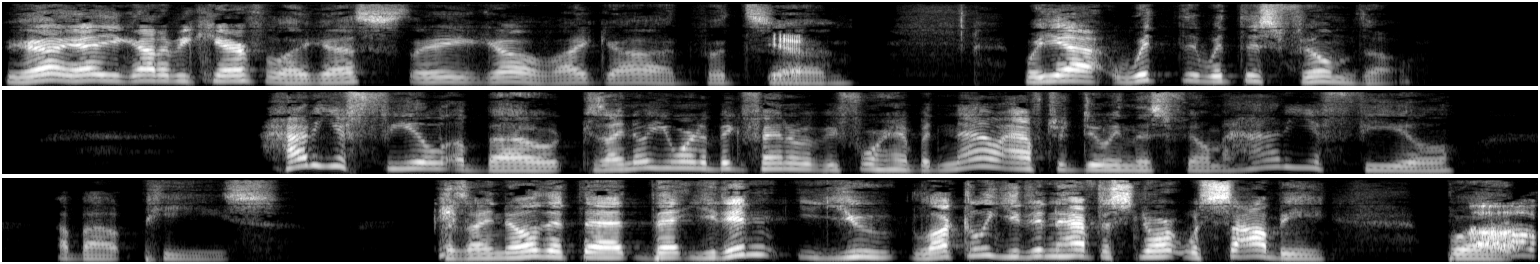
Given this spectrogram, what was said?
Yeah, yeah, you got to be careful, I guess. There you go. My God, but Yeah. um, well, yeah. With the, with this film though, how do you feel about? Because I know you weren't a big fan of it beforehand, but now after doing this film, how do you feel about peas? Because I know that that that you didn't. You luckily you didn't have to snort wasabi, but Oh.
